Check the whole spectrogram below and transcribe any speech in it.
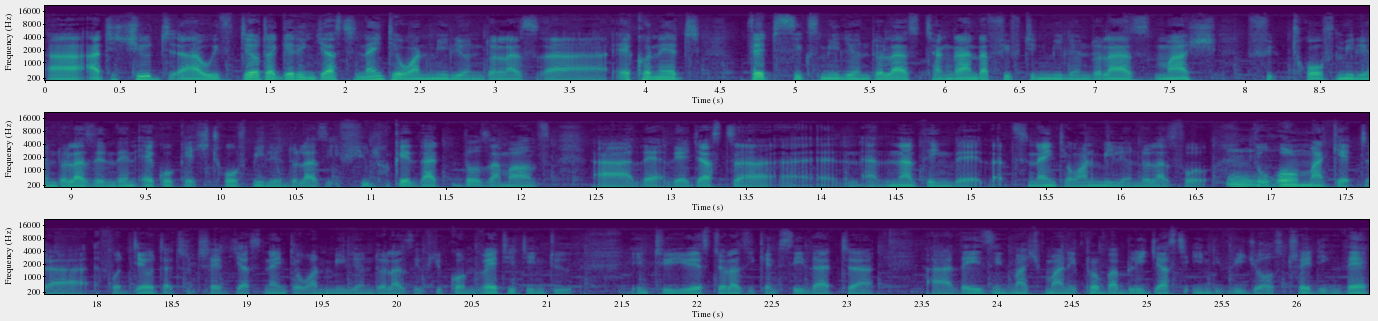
uh, attitude uh, with Delta getting just 91 million dollars, uh, Econet 36 million dollars, Tanganda 15 million dollars, Marsh 12 million dollars, and then EcoCash 12 million dollars. If you look at that, those amounts, uh, they're, they're just uh, nothing there. That's 91 million dollars for the whole market uh, for Delta to trade just 91 million dollars. If you convert it into into US dollars, you can see that uh, uh, there isn't much money. Probably just individuals trading there.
